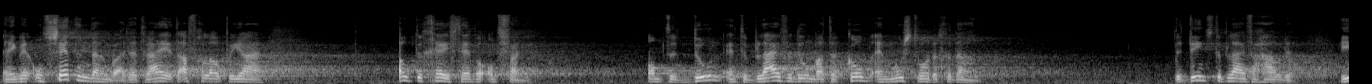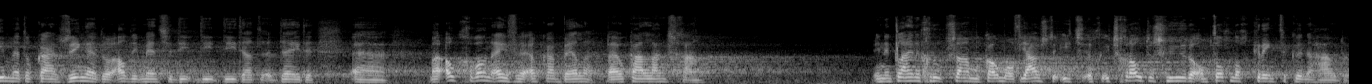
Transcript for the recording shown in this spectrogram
En ik ben ontzettend dankbaar dat wij het afgelopen jaar ook de geest hebben ontvangen. Om te doen en te blijven doen wat er kon en moest worden gedaan. De dienst te blijven houden. Hier met elkaar zingen door al die mensen die, die, die dat eh, deden. Uh, maar ook gewoon even elkaar bellen, bij elkaar langs gaan. In een kleine groep samenkomen of juist iets, iets groters huren om toch nog kring te kunnen houden.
